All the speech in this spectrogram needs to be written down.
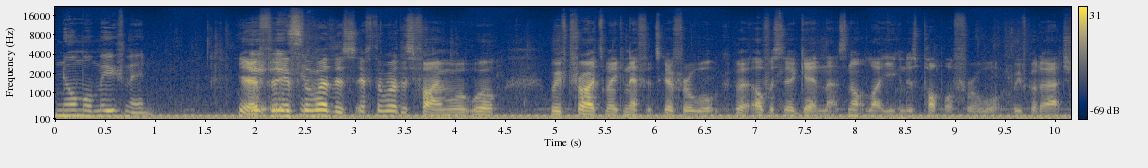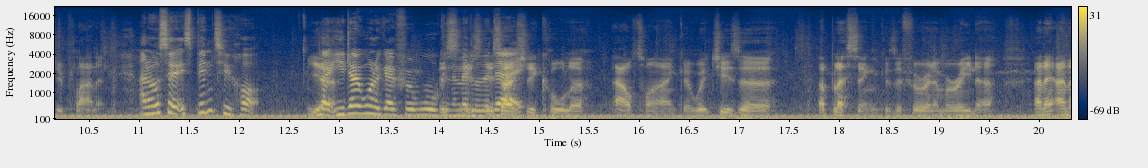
normal movement. Yeah, if, if the weather's if the weather's fine, we'll, we'll we've tried to make an effort to go for a walk, but obviously again that's not like you can just pop off for a walk. We've got to actually plan it. And also, it's been too hot. Yeah, Like you don't want to go for a walk it's, in the middle of the day. it's actually cooler out on anchor, which is a a blessing because if we're in a marina and and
